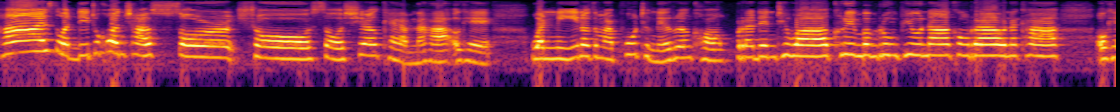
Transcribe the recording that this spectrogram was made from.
Hi สวัสดีทุกคนชาวโซโชโซเชียลแคมนะคะ โอเค วันนี้เราจะมาพูดถึงในเรื่องของประเด็นที่ว่าครีมบำรุงผิวหน้าของเรานะคะ โอเค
